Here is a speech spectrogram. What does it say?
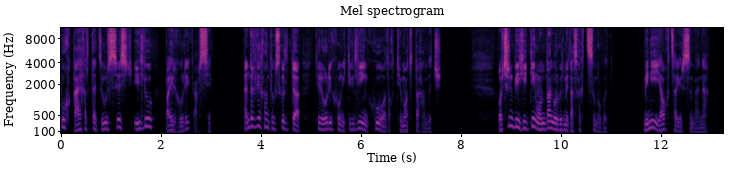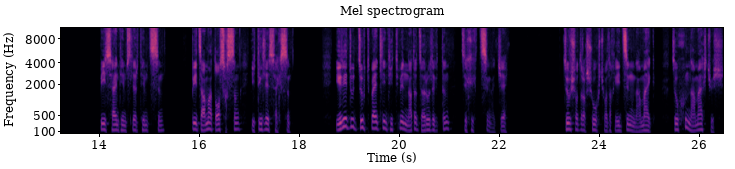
бүх гайхалтай зүйлсээс ч илүү баяр хөөргийг авсан юм. Амьдралынхаа төгсгөлд тэр өөрийнхөө итгэлийн хүү болох Тимоттой хандаж Учир нь би хэдийн ундаан өргөлмөд асгагдсан бөгөөд миний явах цаг ирсэн байна. Би сайн тэмцлэр тэмцсэн. Би замаа дуусгасан, итгэлээ сахисан. Ирээдүйд зөвхт байдлын тэтмийн надад зориулагдсан зэхэгдсэн ажээ. Зөв шудрах шүүгч болох эзэн намайг зөвхөн намайгч биш.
